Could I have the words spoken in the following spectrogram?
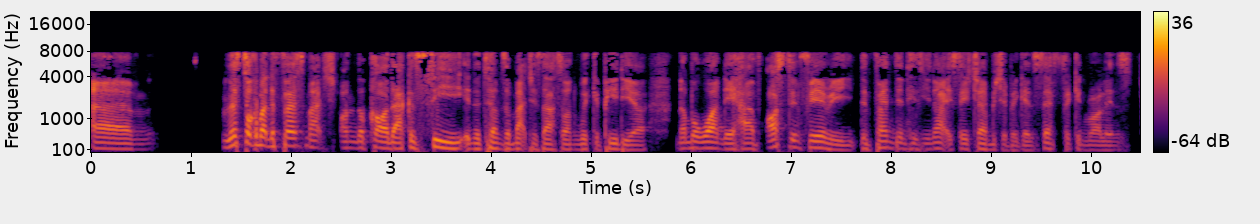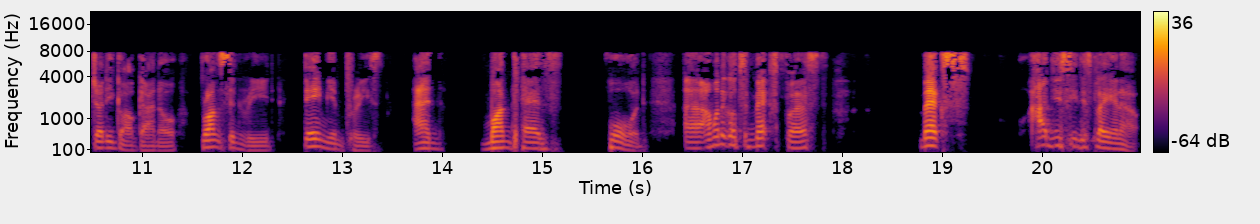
Um, let's talk about the first match on the card I can see in the terms of matches that's on Wikipedia. Number one, they have Austin Theory defending his United States Championship against Seth freaking Rollins, Johnny Gargano, Bronson Reed, Damian Priest, and Montez Ford. Uh, I'm going to go to Mex first. Mex, how do you see this playing out?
